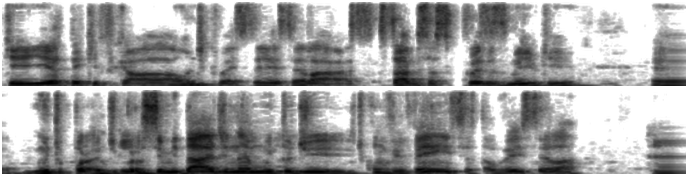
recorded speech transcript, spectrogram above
porque ia ter que ficar, ah, onde que vai ser, sei lá, sabe, essas coisas meio que é, muito de proximidade, né? Muito de, de, convivência, talvez, sei lá. É,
